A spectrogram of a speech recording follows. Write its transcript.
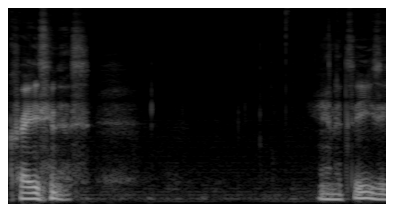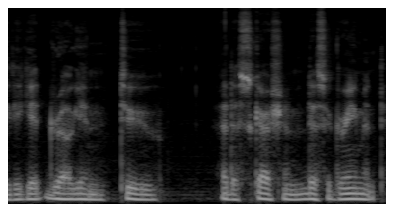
craziness. And it's easy to get drug into a discussion, disagreement,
